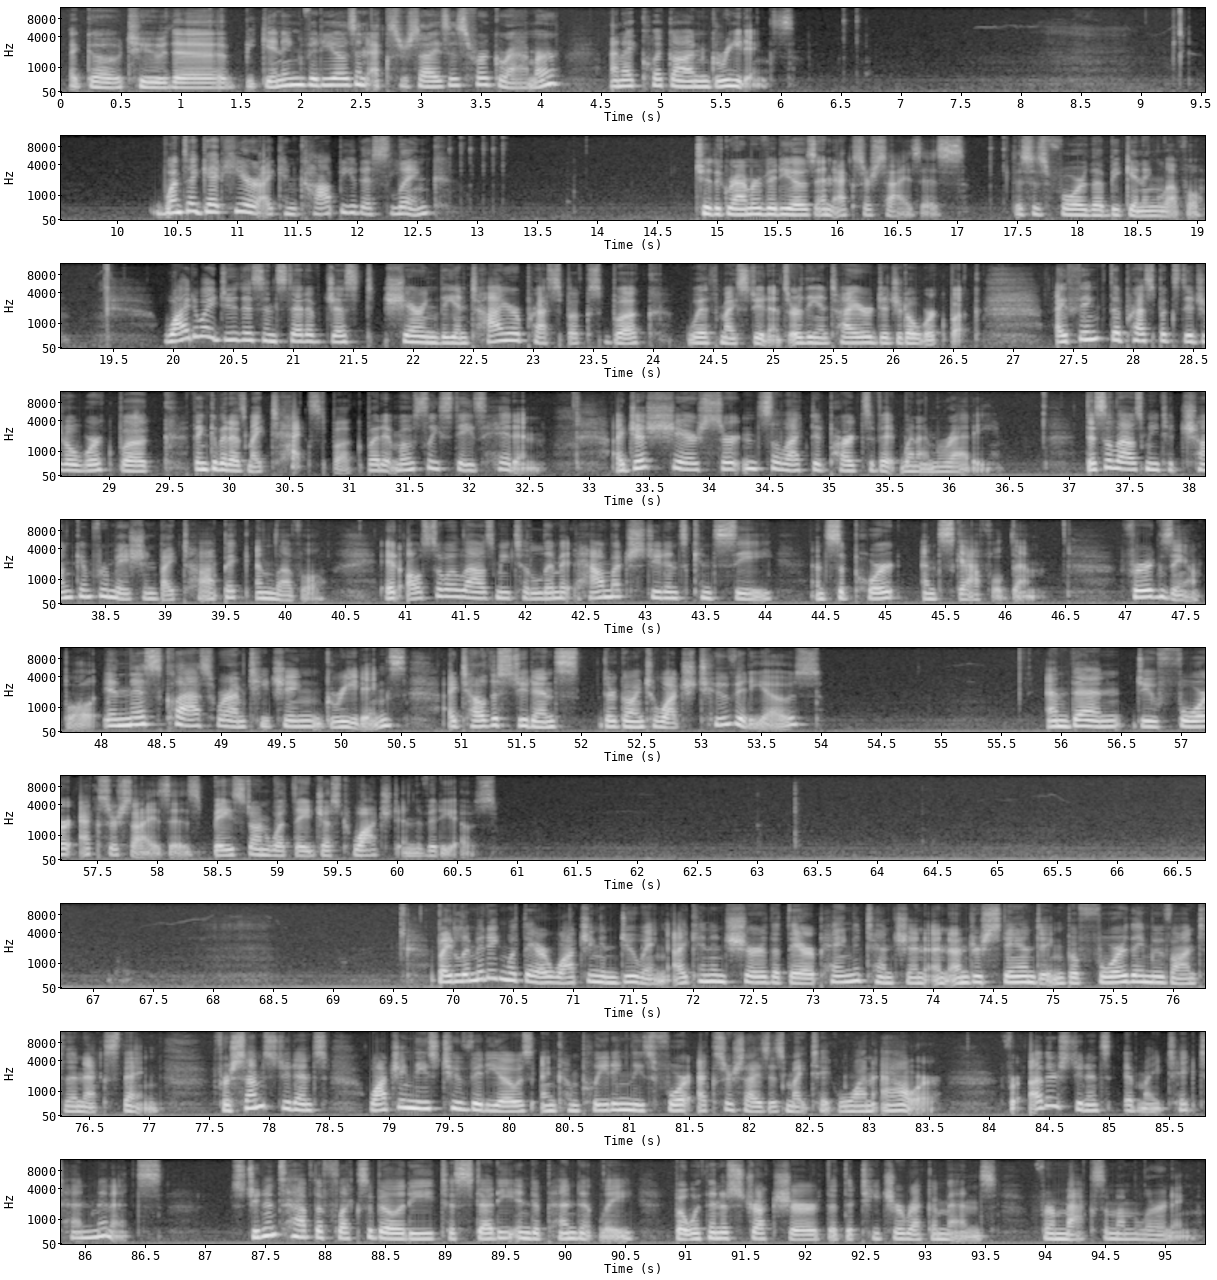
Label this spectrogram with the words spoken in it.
I go to the beginning videos and exercises for grammar, and I click on Greetings. Once I get here, I can copy this link to the grammar videos and exercises. This is for the beginning level. Why do I do this instead of just sharing the entire Pressbooks book with my students or the entire digital workbook. I think the Pressbooks digital workbook, think of it as my textbook, but it mostly stays hidden. I just share certain selected parts of it when I'm ready. This allows me to chunk information by topic and level. It also allows me to limit how much students can see and support and scaffold them. For example, in this class where I'm teaching greetings, I tell the students they're going to watch two videos, and then do four exercises based on what they just watched in the videos. By limiting what they are watching and doing, I can ensure that they are paying attention and understanding before they move on to the next thing. For some students, watching these two videos and completing these four exercises might take one hour. For other students, it might take 10 minutes. Students have the flexibility to study independently, but within a structure that the teacher recommends for maximum learning.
